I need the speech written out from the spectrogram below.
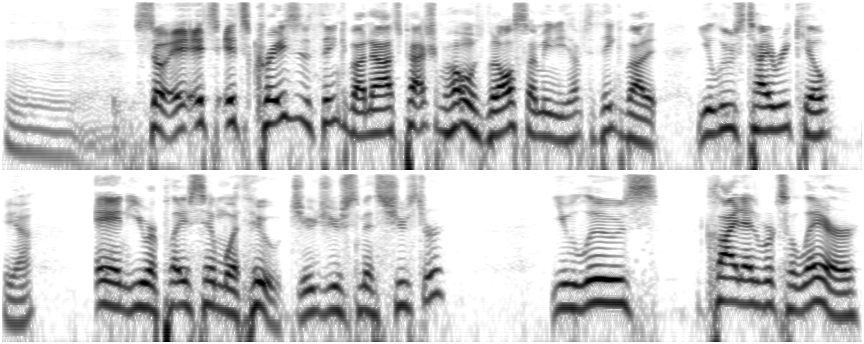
Hmm. So it, it's it's crazy to think about. Now it's Patrick Mahomes, but also I mean you have to think about it. You lose Tyreek Hill yeah. and you replace him with who? Juju Smith Schuster. You lose Clyde Edwards Hilaire,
